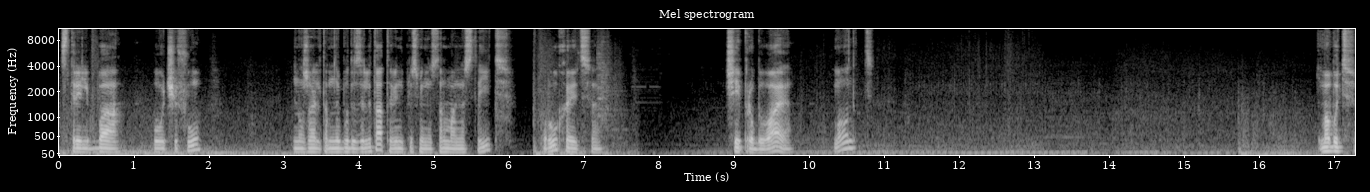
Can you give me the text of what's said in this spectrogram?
стрільба по чифу. На жаль, там не буде залітати, він плюс-мінус нормально стоїть, рухається. Ще й пробиває. Молодець. Мабуть,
